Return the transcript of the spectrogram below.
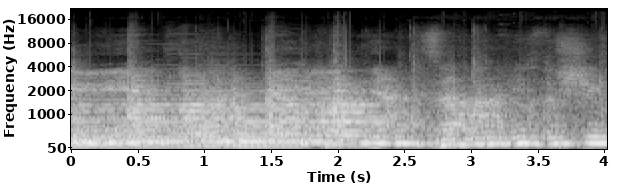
замість душі, каміння замість душі.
